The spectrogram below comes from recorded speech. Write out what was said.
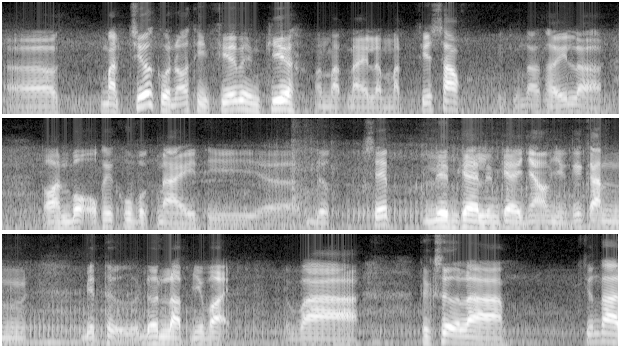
Uh, mặt trước của nó thì phía bên kia, còn mặt này là mặt phía sau. Thì chúng ta thấy là toàn bộ cái khu vực này thì ờ, được xếp liền kề liền kề nhau những cái căn biệt thự đơn lập như vậy. Và thực sự là chúng ta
